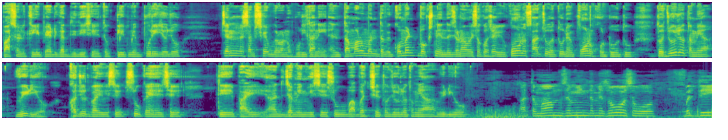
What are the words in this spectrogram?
પાછળ ક્લિપ એડ કરી દીધી છે. તો ક્લિપને પૂરી જોજો. ચેનલને સબસ્ક્રાઈબ કરવાનું ભૂલતા નહીં. અને તમારું મંતવ્ય કોમેન્ટ બોક્સની અંદર જણાવી શકો છો કે કોણ સાચું હતું ને કોણ ખોટું હતું. તો જોઈ લો તમે આ વીડિયો ખજૂરભાઈ વિશે શું કહે છે તે ભાઈ, આ જમીન વિશે શું બાબત છે તો જોઈ લો તમે આ વીડિયો આ તમામ જમીન તમે જોવો છો, બધી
